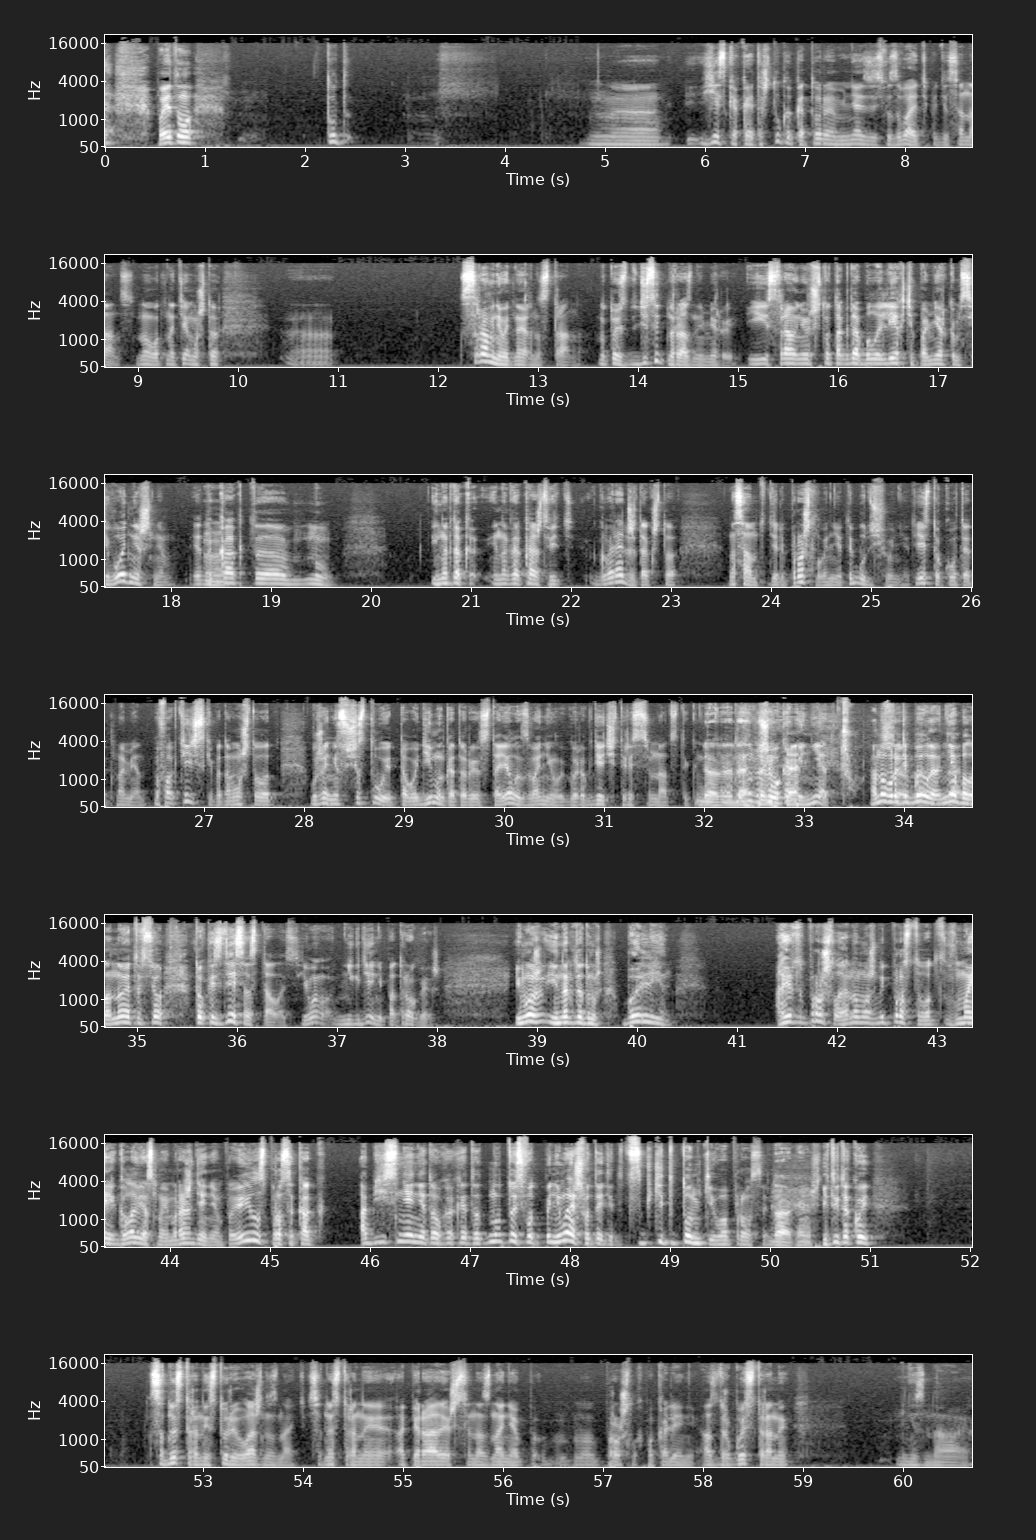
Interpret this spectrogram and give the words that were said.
поэтому тут есть какая-то штука, которая меня здесь вызывает, типа, диссонанс. Ну, вот на тему, что э, сравнивать, наверное, странно. Ну, то есть, действительно разные миры. И сравнивать, что тогда было легче по меркам сегодняшним, это mm-hmm. как-то, ну, иногда, иногда кажется, ведь говорят же так, что На самом-то деле прошлого нет и будущего нет. Есть только вот этот момент. Ну, фактически, потому что вот уже не существует того Димы, который стоял и звонил и говорил, где 417 кабинет? Да, да, ну, да. потому что его как бы нет. Оно Всё, вроде да, было, да. не было, но это все только здесь осталось. Его нигде не потрогаешь. И может, иногда думаешь, блин, а это прошлое, оно может быть просто вот в моей голове с моим рождением появилось просто как объяснение того, как это, ну, то есть вот понимаешь вот эти какие-то тонкие вопросы. Да, конечно. И ты такой, с одной стороны, историю важно знать, с одной стороны, опираешься на знания прошлых поколений, а с другой стороны, не знаю,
